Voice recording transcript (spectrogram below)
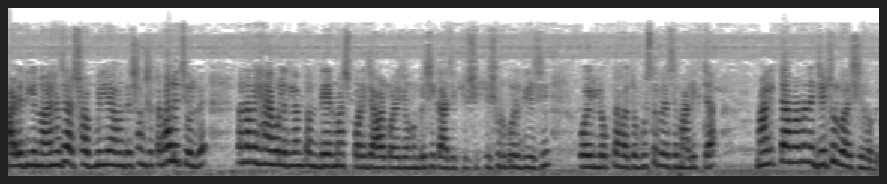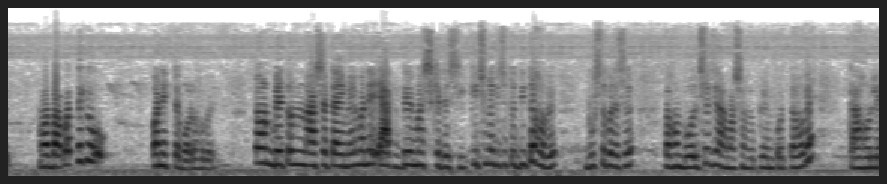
আর এদিকে নয় হাজার সব মিলিয়ে আমাদের সংসারটা ভালো চলবে। তখন আমি হ্যাঁ বলে দিলাম তখন দেড় মাস পরে যাওয়ার পরে যখন বেশি কাজ একটু শিখতে শুরু করে দিয়েছি, ওই লোকটা হয়তো বুঝতে পেরেছে মালিকটা। মালিকটা আমার মানে জেঠুর বয়সী হবে, আমার বাবার থেকেও অনেকটা বড় হবে। তখন বেতন আসার টাইমে মানে এক দেড় মাস কেটেছি, কিছু না কিছু তো দিতে হবে, বুঝতে পেরেছে। তখন বলছে যে আমার সঙ্গে প্রেম করতে হবে, তাহলে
